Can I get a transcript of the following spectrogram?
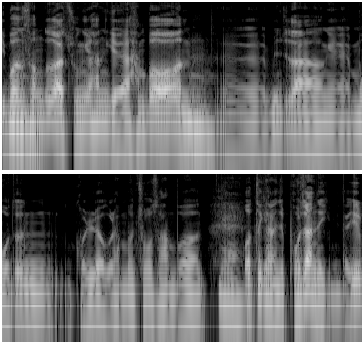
이번 음. 선거가 중요한 게 한번 음. 에, 민주당의 모든 권력을 한번 줘서 한번 예. 어떻게 하는지 보자는 얘기입니다. 이-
